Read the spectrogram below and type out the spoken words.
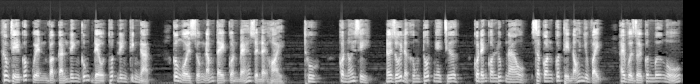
Không chỉ có quyền và cả Linh cũng đều thốt lên kinh ngạc. Cô ngồi xuống nắm tay con bé rồi lại hỏi. Thu, con nói gì? Nói dối là không tốt nghe chưa? Con đánh con lúc nào? Sao con có thể nói như vậy? Hay vừa rồi con mơ ngủ?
